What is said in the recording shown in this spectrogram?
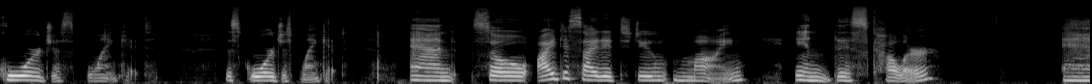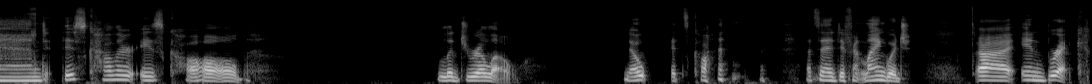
gorgeous blanket. This gorgeous blanket. And so I decided to do mine in this color. And this color is called Ladrillo. Nope, it's called, that's in a different language, uh, in brick.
